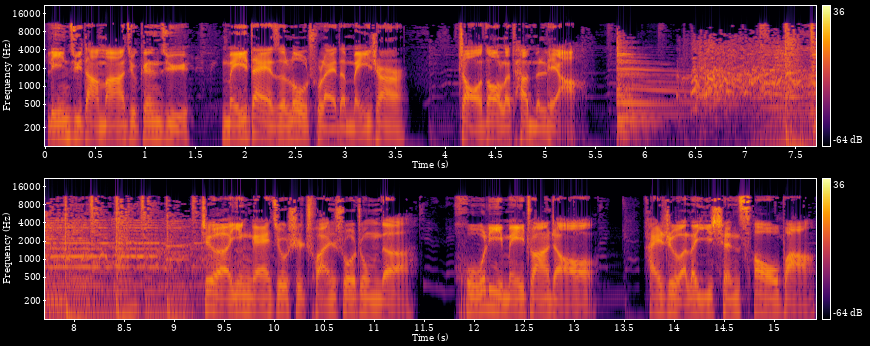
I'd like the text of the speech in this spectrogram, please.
邻居大妈就根据煤袋子露出来的煤渣儿，找到了他们俩。这应该就是传说中的狐狸没抓着，还惹了一身骚吧。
